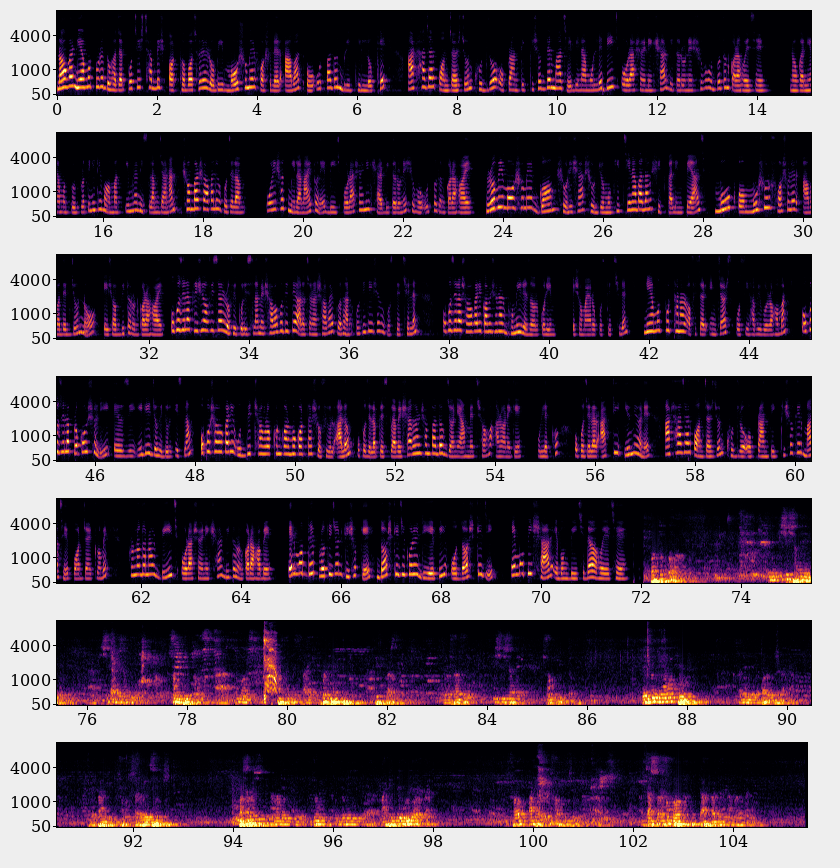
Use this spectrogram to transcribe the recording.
নওগাঁর নিয়ামতপুরে দু হাজার পঁচিশ ছাব্বিশ অর্থ বছরে রবি মৌসুমের ফসলের আবাদ ও উৎপাদন বৃদ্ধির লক্ষ্যে আট হাজার পঞ্চাশ জন ক্ষুদ্র ও প্রান্তিক কৃষকদের মাঝে বিনামূল্যে বীজ ও রাসায়নিক সার বিতরণের শুভ উদ্বোধন করা হয়েছে। নওগাঁ নিয়ামতপুর প্রতিনিধি মোহাম্মদ ইমরান ইসলাম জানান, সোমবার সকালে উপজেলা পরিষদ মিলানায়তনে বীজ ও রাসায়নিক সার বিতরণের শুভ উদ্বোধন করা হয়। রবি মৌসুমে গম, সরিষা, সূর্যমুখী, চীনাবাদাম, শীতকালীন পেঁয়াজ, মুগ ও মুসুর ফসলের আবাদের জন্য এসব বিতরণ করা হয়। উপজেলা কৃষি অফিসার রফিকুল ইসলামের সভাপতিত্বে আলোচনা সভায় প্রধান অতিথি হিসেবে উপস্থিত ছিলেন উপজেলা সহকারী কমিশনার ভূমি রেজাউল করিম। এ সময় আর উপস্থিত ছিলেন নিয়ামতপুর থানার officer in charge OC Habibur Rahman, উপজেলা প্রকৌশলী এলজিইডি জহিদুল ইসলাম, উপসহকারী উদ্ভিদ সংরক্ষণ কর্মকর্তা শফিউল আলম, উপজেলা প্রেস ক্লাবের সাধারণ সম্পাদক জনি আহমেদ সহ আর অনেকে উল্লেখ্য। উপজেলার আটটি ইউনিয়নের আট হাজার পঞ্চাশ জন ক্ষুদ্র ও প্রান্তিক কৃষকের মাঝে পর্যায়ক্রমে প্রণোদনার বীজ ও রাসায়নিক সার বিতরণ করা হবে। এর মধ্যে প্রতিজন কৃষককে দশ কেজি করে ডিএপি ও দশ কেজি এমওপি সার এবং বীজ দেওয়া হয়েছে। পাশাপাশি আমাদের জমি জমি মাটির যে উর্বরতা সব থেকে সব কিছু চাষ করা সম্ভব তা আপনারা জানেন আমরা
